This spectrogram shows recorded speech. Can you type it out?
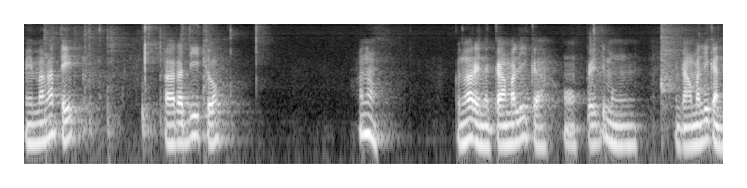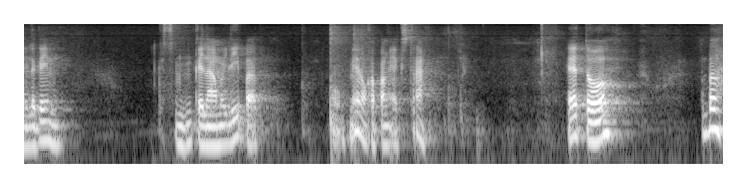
May mga tape para dito. Ano? Kunwari, nagkamali ka. O, pwede mong nagkamali ka, nilagay mo. Kasi kailangan mo ilipat. O, meron ka pang extra. Eto, aba,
